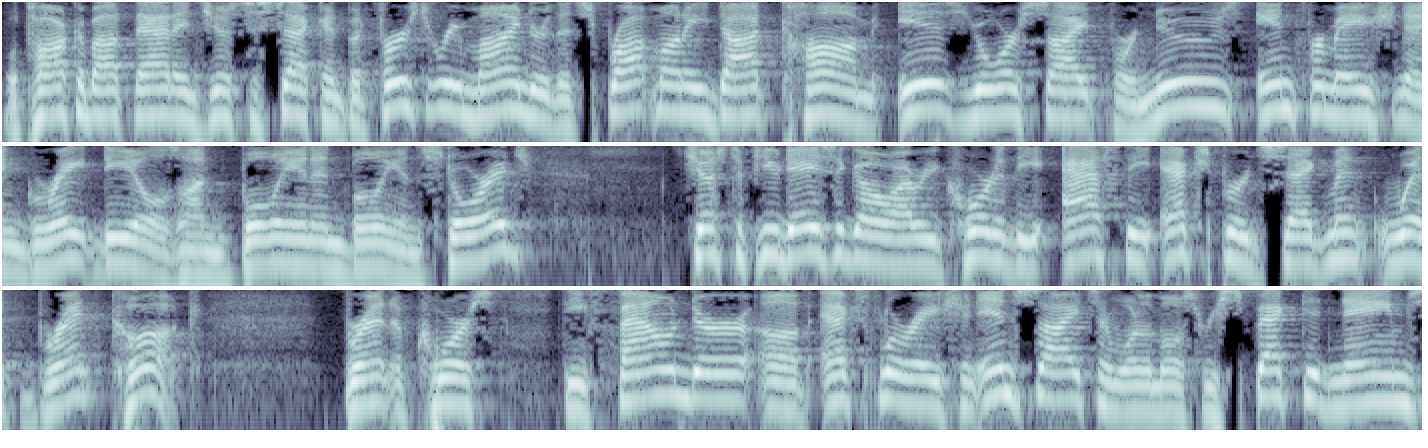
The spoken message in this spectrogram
We'll talk about that in just a second. But first, a reminder that SprottMoney.com is your site for news, information, and great deals on bullion and bullion storage. Just a few days ago, I recorded the Ask the Expert segment with Brent Cook. Brent, of course, the founder of Exploration Insights and one of the most respected names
